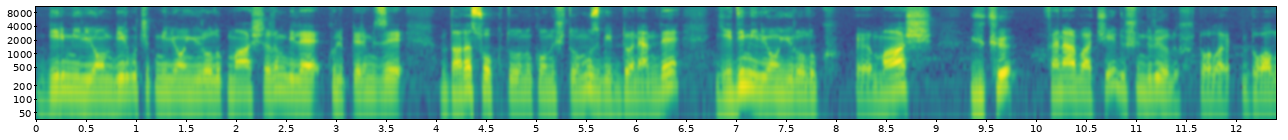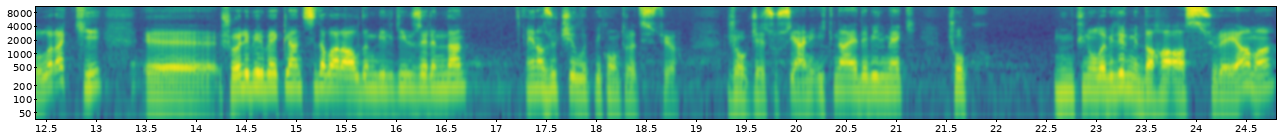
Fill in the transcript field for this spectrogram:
1 milyon, 1,5 milyon euroluk maaşların bile kulüplerimizi dara soktuğunu konuştuğumuz bir dönemde 7 milyon euroluk e, maaş yükü Fenerbahçe'yi düşündürüyordur doğal olarak ki e, şöyle bir beklentisi de var aldığım bilgi üzerinden en az 3 yıllık bir kontrat istiyor Jorge Jesus. Yani ikna edebilmek çok mümkün olabilir mi daha az süreye ama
